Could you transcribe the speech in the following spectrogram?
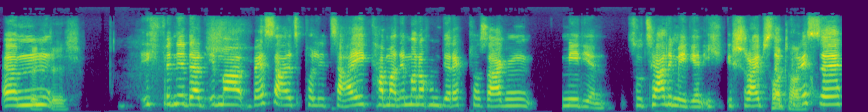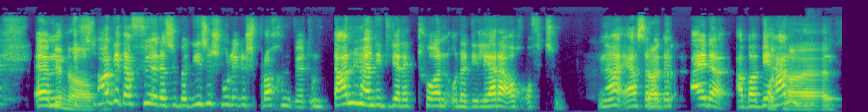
Ähm, richtig. ich finde dann immer besser als Polizei, kann man immer noch dem Direktor sagen, Medien, soziale Medien. Ich, ich schreibe es der. Presse. Ähm, Genau. Ich sorge dafür, dass über diese Schule gesprochen wird. Und dann hören die Direktoren oder die Lehrer auch oft zu. Na, erst Da- aber dann leider. Aber wir haben Total.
